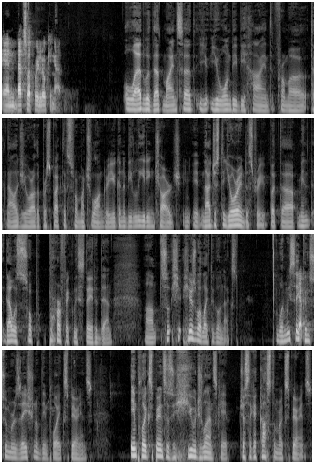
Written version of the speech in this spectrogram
And that's what we're looking at. led with that mindset, you, you won't be behind from a technology or other perspectives for much longer. You're going to be leading charge, in, in, not just in your industry, but uh, I mean, that was so p- perfectly stated Dan. Um, so he- here's what I'd like to go next. When we say Yep. consumerization of the employee experience, employee experience is a huge landscape, just like a customer experience.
